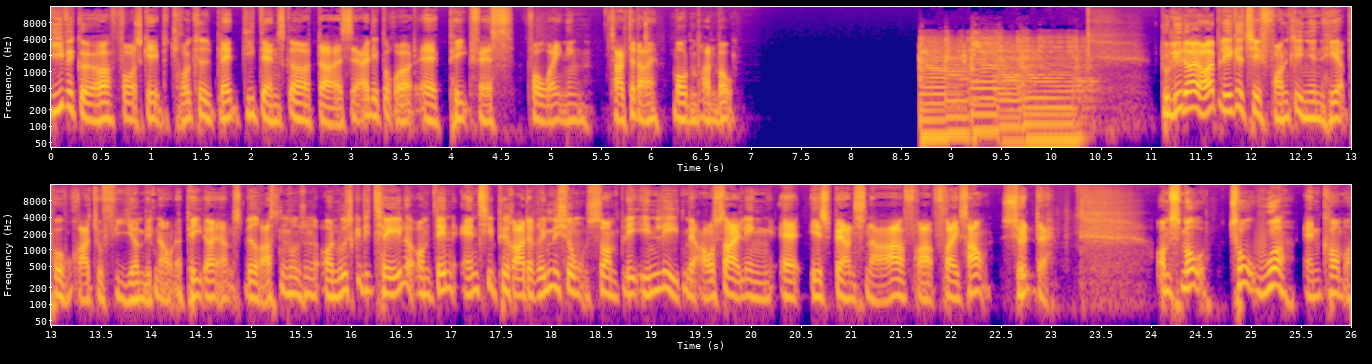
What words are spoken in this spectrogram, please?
de vil gøre for at skabe tryghed blandt de danskere, der er særligt berørt af PFAS-forureningen. Tak til dig, Morten Brandborg. Du lytter i øjeblikket til frontlinjen her på Radio 4. Mit navn er Peter Ernst ved Rasmussen, og nu skal vi tale om den antipiraterimission, som blev indledt med afsejlingen af Esbjørn Snare fra Frederikshavn søndag. Om små to uger ankommer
